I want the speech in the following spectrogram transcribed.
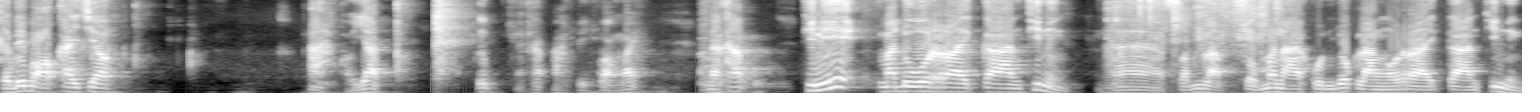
จะไปบอกใครเชียว อะขออนุญาตอึ๊บนะครับ อะ ปิดกล่องไว้ นะครับ ทีนี้มาดูรายการที่หนึ่งอ่าสำหรับสมนาคุณยกลังรายการที่หนึ่ง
